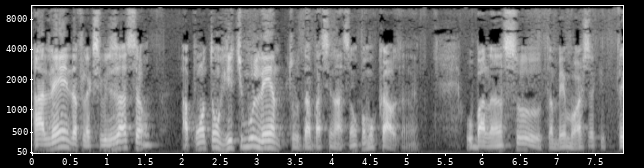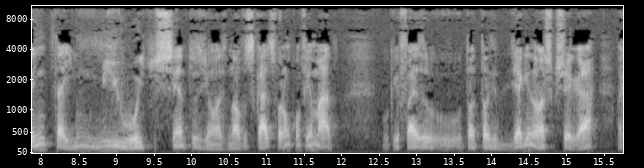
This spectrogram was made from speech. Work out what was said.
Além da flexibilização, aponta um ritmo lento da vacinação como causa. Né? O balanço também mostra que 31.811 novos casos foram confirmados, o que faz o, o total de diagnóstico chegar a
